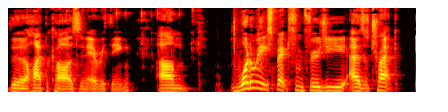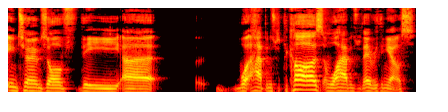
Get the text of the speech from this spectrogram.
the hypercars and everything. Um, what do we expect from Fuji as a track in terms of the uh, what happens with the cars and what happens with everything else?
